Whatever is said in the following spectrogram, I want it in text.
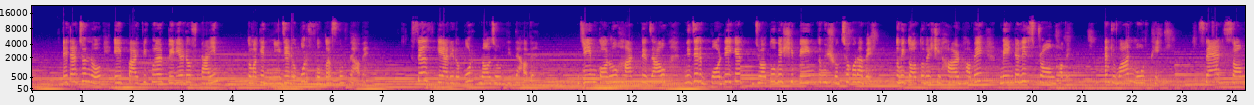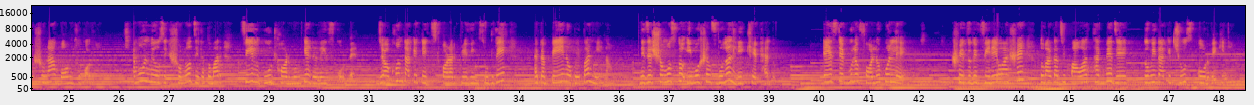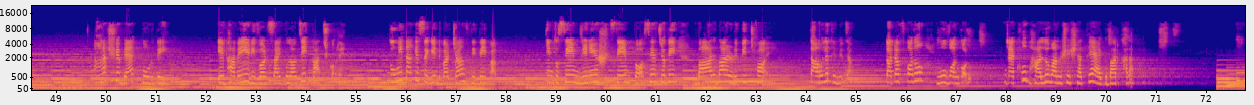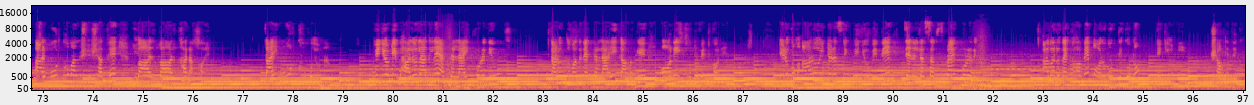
এটার জন্য এই পার্টিকুলার পিরিয়ড অফ টাইম তোমাকে নিজের ওপর ফোকাস করতে হবে। সেলফ কেয়ারের ওপর নজর দিতে হবে। জিম করো, হাঁটতে যাও, নিজের বডিকে যত বেশি পেইন তুমি সহ্য করাবে, তুমি তত বেশি হার্ড হবে মেন্টালি স্ট্রং হবে। And one more thing sad song শোনা বন্ধ করো। এমন মিউজিক শোনো যেটা তোমার ফিল গুড হরমোনকে রিলিজ করবে। যখন তাকে টেক্সট করার ক্রেভিংস উঠবে, একটা পেন ও পেপার নিয়ে নাও। নিজের সমস্ত ইমোশনসগুলো লিখে ফেলো। এই স্টেপগুলো ফলো করলে সে যদি ফিরেও আসে, তোমার কাছে পাওয়ার থাকবে যে তুমি তাকে চুজ করবে কিনা। আর সে ব্যাক করবেই এভাবেই রিভার্স সাইকোলজি কাজ করে। তুমি তাকে সেকেন্ড বার চান্স দিতেই পারো। কিন্তু সেম জিনিস সেম প্রসেস যদি বারবার রিপিট হয়, তাহলে থেমে যাও। কাট অফ করো মুভ অন করো। দেখো, ভালো মানুষের সাথে একবার খারাপ আর মূর্খ মানুষের সাথে বারবার খারাপ হয়। তাই মূর্খ ভিডিওটি ভালো লাগলে একটা লাইক করে দিও। কারণ তোমাদের একটা লাইক আমাকে অনেক মোটিভেট করে। এরকম আরও ইন্টারেস্টিং ভিডিও পেতে চ্যানেলটা সাবস্ক্রাইব করে রেখো। আবারও দেখা হবে পরবর্তী কোনো ভিডিও নিয়ে। সঙ্গে থেকো।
